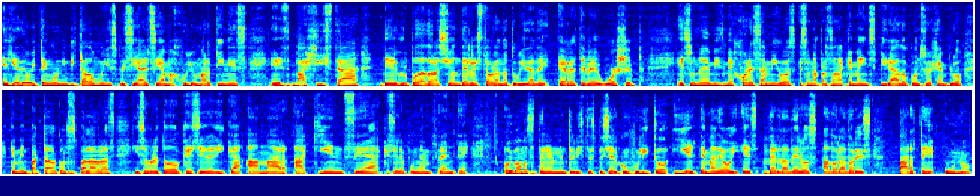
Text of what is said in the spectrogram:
El día de hoy tengo un invitado muy especial, se llama Julio Martínez, es bajista del grupo de adoración de Restaurando tu Vida de RTV Worship. Es uno de mis mejores amigos, es una persona que me ha inspirado con su ejemplo, que me ha impactado con sus palabras y sobre todo que se dedica a amar a quien sea que se le ponga enfrente. Hoy vamos a tener una entrevista especial con Julito y el tema de hoy es verdaderos adoradores parte 1.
